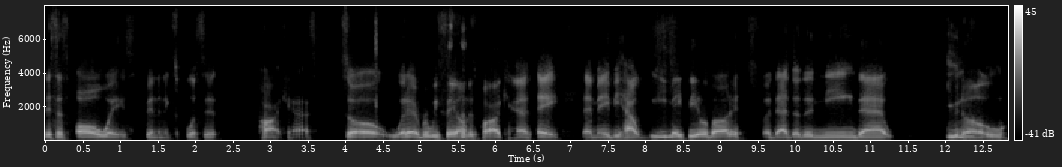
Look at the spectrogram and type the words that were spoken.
this has always been an explicit podcast. So whatever we say on this podcast, hey, that may be how we may feel about it, but that doesn't mean that, you know,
